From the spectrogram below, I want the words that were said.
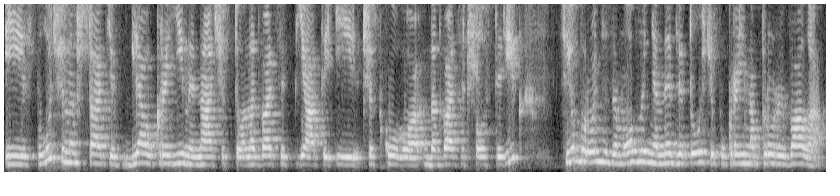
і Сполучених Штатів для України, начебто на 25 і частково на 26 рік, ці оборонні замовлення не для того, щоб Україна проривала.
